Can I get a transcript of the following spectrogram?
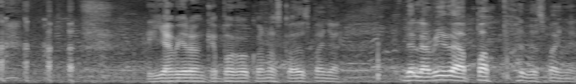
y ya vieron que poco conozco de España, de la vida pop de España.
